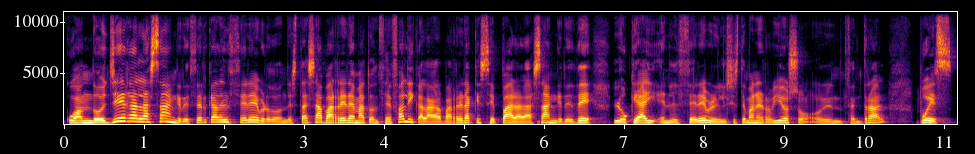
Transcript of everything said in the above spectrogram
cuando llega la sangre cerca del cerebro, donde está esa barrera hematoencefálica, la barrera que separa la sangre de lo que hay en el cerebro, en el sistema nervioso central, pues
